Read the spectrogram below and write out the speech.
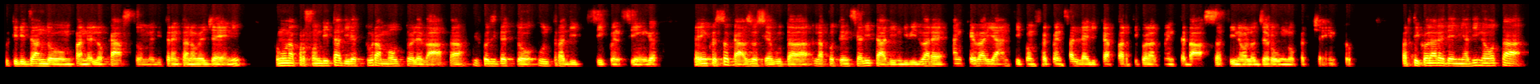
utilizzando un pannello custom di 39 geni, con una profondità di lettura molto elevata, il cosiddetto ultra deep sequencing, e in questo caso si è avuta la potenzialità di individuare anche varianti con frequenza allelica particolarmente bassa, fino allo 0,1%. Particolare degna di nota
